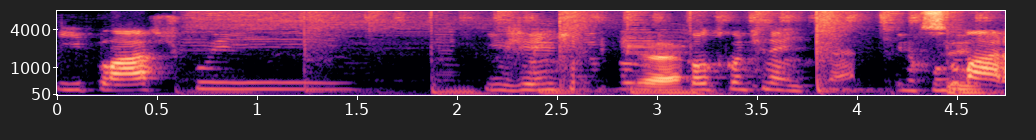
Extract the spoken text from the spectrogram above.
e plástico e, e gente de é. todos os continentes, né? E no fundo, Sim. mar.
